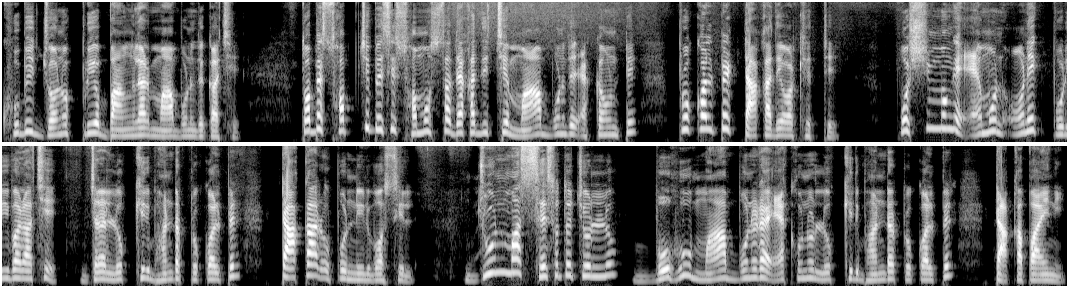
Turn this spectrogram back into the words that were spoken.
খুবই জনপ্রিয় বাংলার মা বোনদের কাছে। তবে সবচেয়ে বেশি সমস্যা দেখা দিচ্ছে মা বোনেদের অ্যাকাউন্টে প্রকল্পের টাকা দেওয়ার ক্ষেত্রে। পশ্চিমবঙ্গে এমন অনেক পরিবার আছে যারা লক্ষ্মীর ভাণ্ডার প্রকল্পের টাকার ওপর নির্ভরশীল। জুন মাস শেষ হতে চলল বহু মা বোনেরা এখনও লক্ষ্মীর ভাণ্ডার প্রকল্পের টাকা পায়নি।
